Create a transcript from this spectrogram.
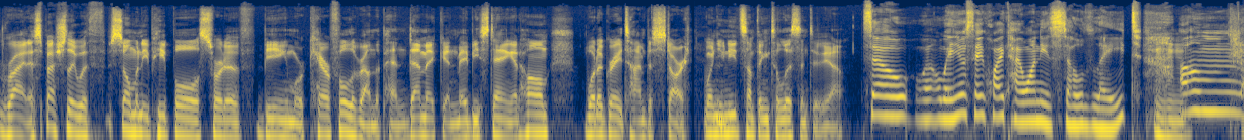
Right, especially with so many people sort of being more careful around the pandemic and maybe staying at home. What a great time to start when you need something to listen to, yeah. So well, when you say why Taiwan is so late, mm-hmm. um,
